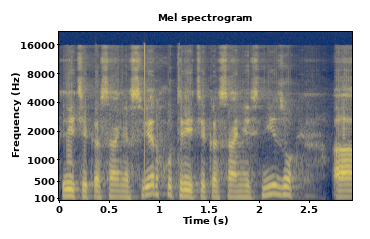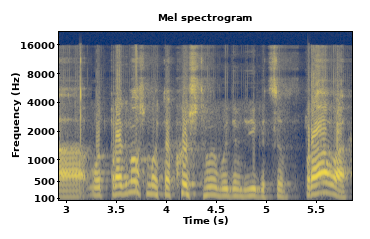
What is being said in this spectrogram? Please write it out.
Третье касание сверху, третье касание снизу. А, вот прогноз мой такой, что мы будем двигаться вправо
